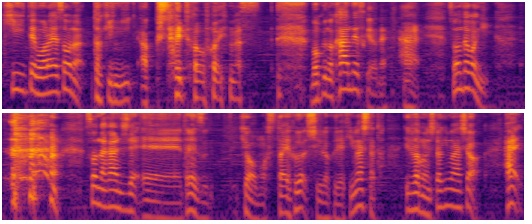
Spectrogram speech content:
聞いてもらえそうな時にアップしたいと思います。僕の勘ですけどね。はい。そのとこに、そんな感じで、えー、とりあえず今日もスタイフを収録できましたと。いったとこにしておきましょう。はい。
